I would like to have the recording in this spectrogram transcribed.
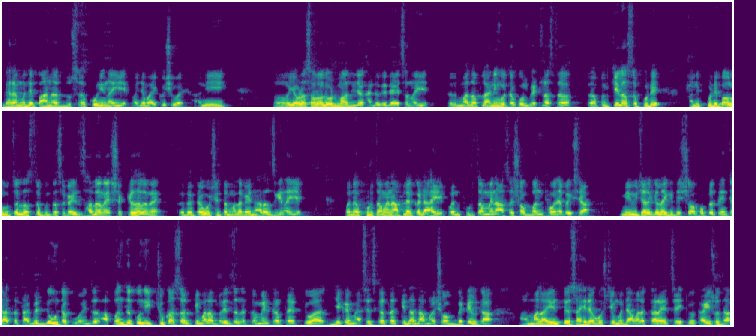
घरामध्ये पाहणार दुसरं कोणी नाहीये माझ्या बायकोशिवाय. आणि एवढा सर्व लोड मला तिच्या खांद्यावरती द्यायचा नाहीये. तर माझा प्लॅनिंग होता कोण भेटला असतं तर आपण केलं असतं पुढे. आणि पुढे पाऊल उचललं असतं पण तसं काही झालं नाही शक्य झालं नाही. तर त्या गोष्टीचा मला काही नाराजगी नाहीये. पण पुढचा महिना आपल्याकडे आहे. पण पुढचा महिना असं शॉप बंद ठेवण्यापेक्षा मी विचार केला की ते शॉप आपलं त्यांच्या हातात ताब्यात देऊन टाकू. आणि जर आपण जर कोणी इच्छुक असेल की मला बरेच जण कमेंट करतायत किंवा जे काही मेसेज करतात की दादा आम्हाला शॉप भेटेल का? आम्हाला इंटरेस्ट आहे त्या गोष्टीमध्ये आम्हाला करायचं आहे किंवा काही सुद्धा.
